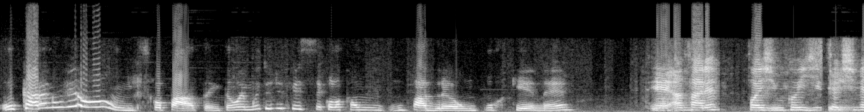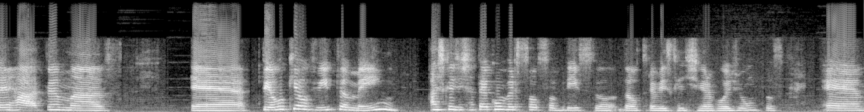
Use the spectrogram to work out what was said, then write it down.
o cara não virou um psicopata. Então é muito difícil você colocar um, um padrão, um porquê, né? É, a Sara pode me corrigir se eu estiver errada, mas é, pelo que eu vi também, acho que a gente até conversou sobre isso da outra vez que a gente gravou juntos, é,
